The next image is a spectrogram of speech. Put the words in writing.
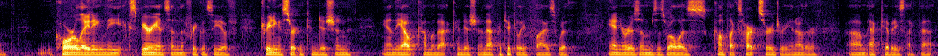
correlating the experience and the frequency of treating a certain condition and the outcome of that condition. And that particularly applies with aneurysms as well as complex heart surgery and other um, activities like that.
